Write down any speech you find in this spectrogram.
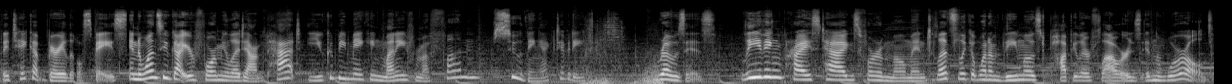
They take up very little space. And once you've got your formula down pat, you could be making money from a fun, soothing activity. Roses. Leaving price tags for a moment, let's look at one of the most popular flowers in the world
